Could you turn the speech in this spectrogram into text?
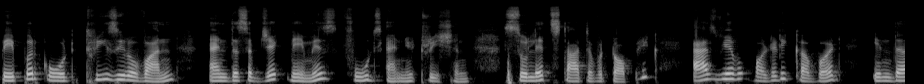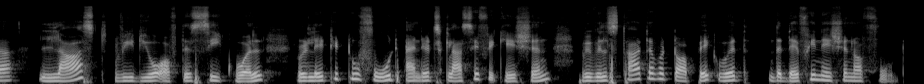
paper code 301 and the subject name is foods and nutrition. So let's start our topic as we have already covered in the last video of this sequel related to food and its classification we will start our topic with the definition of food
